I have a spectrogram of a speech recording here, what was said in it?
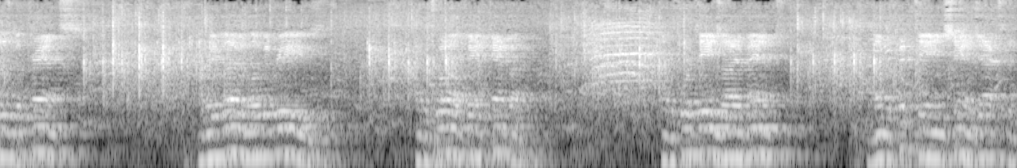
Elizabeth Krantz. Number eleven, Logan Reeves. Number twelve, Faith Campa. Number fourteen, Zaya Bennett. Number fifteen, Shanna Jackson.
